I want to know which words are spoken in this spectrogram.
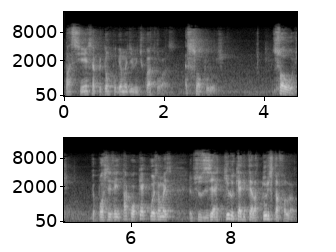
paciência, porque é um programa de 24 horas. É só por hoje. Só hoje. Eu posso inventar qualquer coisa, mas eu preciso dizer aquilo que a literatura está falando.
